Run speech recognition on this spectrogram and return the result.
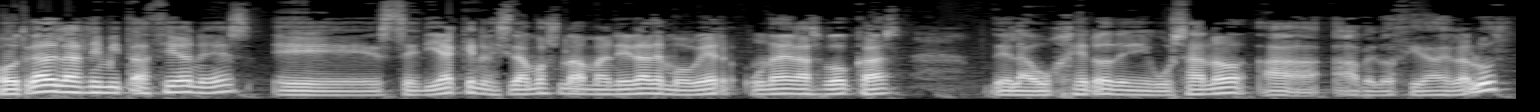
Otra de las limitaciones eh, sería que necesitamos una manera de mover una de las bocas del agujero de gusano a, velocidad de la luz.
